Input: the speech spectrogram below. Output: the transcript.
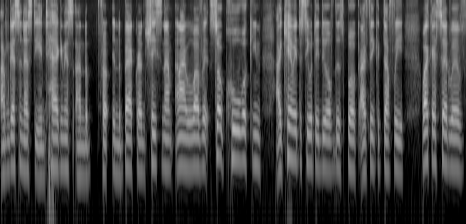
I'm guessing that's the antagonist on the in the background chasing them and I love it. So cool looking. I can't wait to see what they do of this book. I think it definitely like I said with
